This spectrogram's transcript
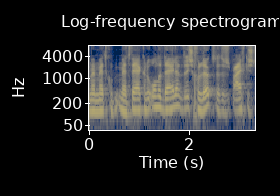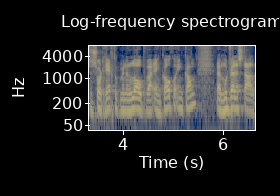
met, met, werkende onderdelen. Dat is gelukt. Dat is, eigenlijk is het een soort rechthoek met een loop waar één kogel in kan. Er moet wel een stalen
